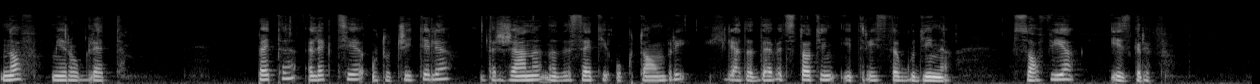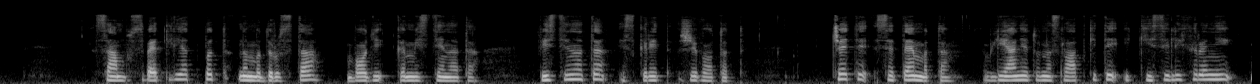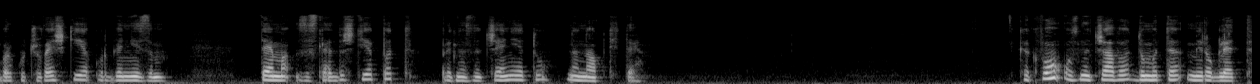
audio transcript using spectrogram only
Нов мироглед Пета лекция от учителя, държана на 10 октомври 1930 година. София, Изгрев. Само светлият път на мъдростта води към истината. В истината е скрит животът. Чете се темата Влиянието на сладките и кисели храни върху човешкия организъм. Тема за следващия път – предназначението на ногтите. Какво означава думата мироглед?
